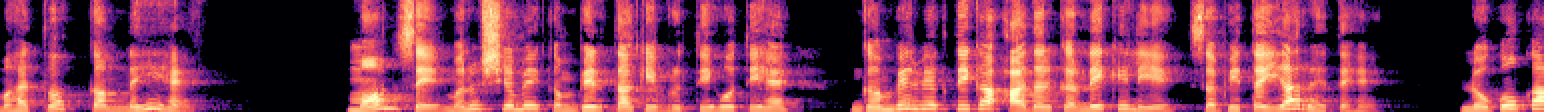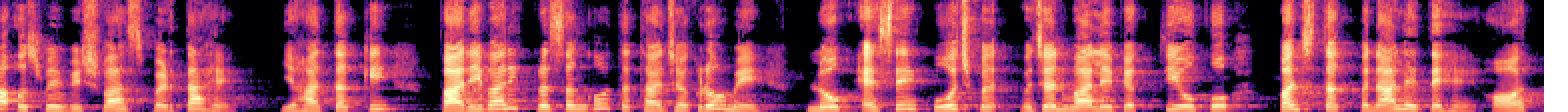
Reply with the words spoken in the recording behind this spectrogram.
महत्व कम नहीं है। मौन से मनुष्य में गंभीरता की वृद्धि होती है। गंभीर व्यक्ति का आदर करने के लिए सभी तैयार रहते हैं। लोगों का उसमें विश्वास बढ़ता है। यहाँ तक कि पारिवारिक प्रसंगों तथा झगड़ों में लोग ऐसे बोझ वज़न वाले व्यक्तियों को पंच तक बना लेते हैं और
